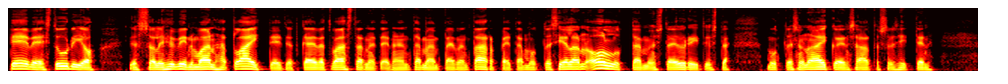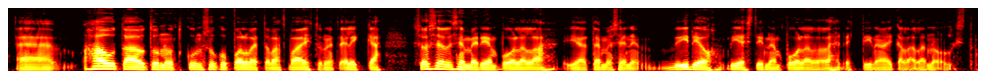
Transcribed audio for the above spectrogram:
TV-studio, jossa oli hyvin vanhat laitteet, jotka eivät vastanneet enää tämän päivän tarpeita, mutta siellä on ollut tämmöistä yritystä, mutta se on aikojen saatossa sitten – hautautunut, kun sukupolvet ovat vaihtuneet. Eli sosiaalisen median puolella ja tämmöisen videoviestinnän puolella lähdettiin aika lailla nollista.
